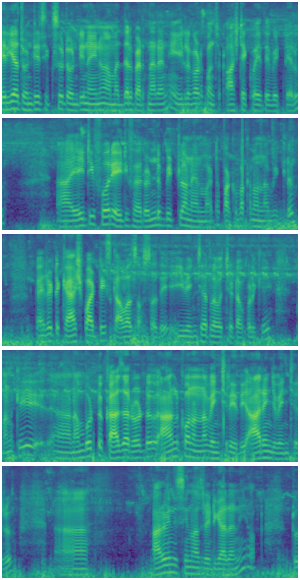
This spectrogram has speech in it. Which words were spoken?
area twenty six twenty nine ఆ మధ్యలో పెడుతున్నారని వీళ్ళు కూడా కొంచెం కాస్ట్ ఎక్కువ అయితే పెట్టారు. ఎయిటీ ఫోర్ ఎయిటీ ఫైవ్ రెండు బిట్లు ఉన్నాయన్నమాట. పక్క పక్కన ఉన్న బిట్లు. డైరెక్ట్ క్యాష్ పార్టీస్ కావాల్సి వస్తుంది. ఈ వెంచర్లో వచ్చేటప్పటికి మనకి నంబొట్టు కాజా రోడ్డు ఆనుకొని ఉన్న వెంచర్ ఇది ఆరెంజ్ వెంచరు అరవింద్ శ్రీనివాస్ రెడ్డి గారని two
